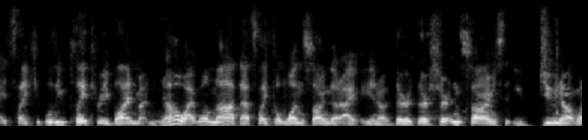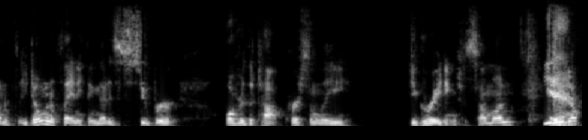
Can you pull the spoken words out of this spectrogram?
it's like, will you play Three Blind Men? No, I will not. That's like the one song that I, you know, there, there are certain songs that you do not want to play. You don't want to play anything that is super over the top, personally degrading to someone. You yeah. don't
